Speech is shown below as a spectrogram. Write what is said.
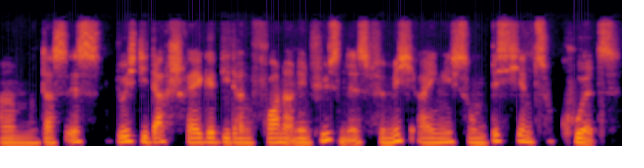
ähm, das ist durch die Dachschräge, die dann vorne an den Füßen ist, für mich eigentlich so ein bisschen zu kurz.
